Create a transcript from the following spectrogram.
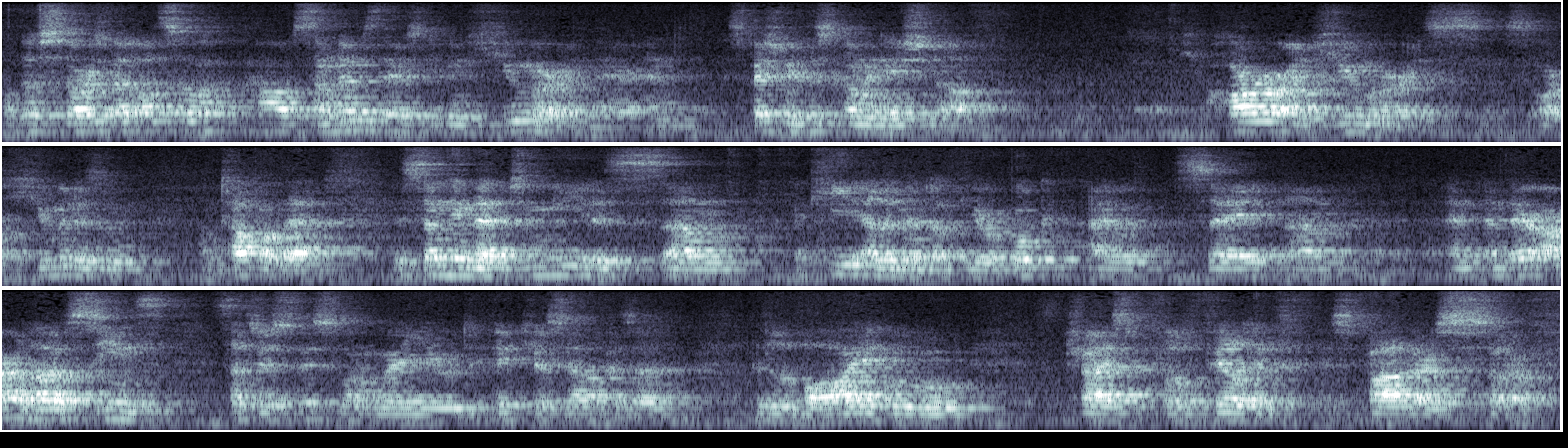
of those stories, but also how sometimes there's even humor in there, and especially this combination of horror and humor, is, or humanism on top of that, is something that to me is um, a key element of your book, I would say. Um, and, and there are a lot of scenes, such as this one, where you depict yourself as a little boy who tries to fulfill his, his father's sort of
